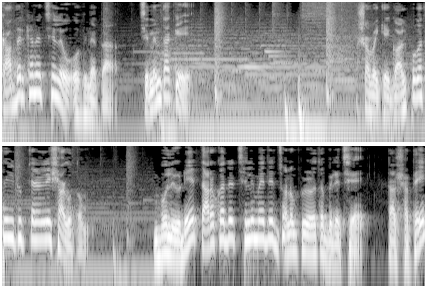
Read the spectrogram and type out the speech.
কাদের খানের ছেলেও অভিনেতা। চেনেন তাকে? সবাইকে গল্প কথা ইউটিউব চ্যানেলে স্বাগতম। বলিউডে তারকাদের ছেলে মেয়েদের জনপ্রিয়তা বেড়েছে। তার সাথে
